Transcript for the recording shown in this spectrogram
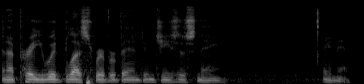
And I pray you would bless Riverbend in Jesus' name. Amen.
